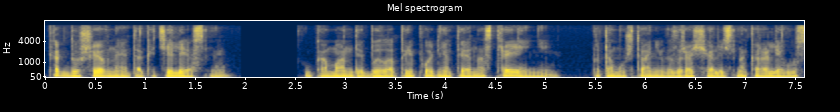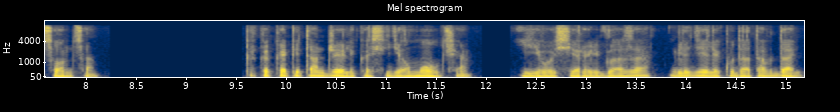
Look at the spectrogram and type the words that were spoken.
как душевное, так и телесное. У команды было приподнятое настроение, потому что они возвращались на Королеву Солнца. Только капитан Джелика сидел молча, и его серые глаза глядели куда-то вдаль,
